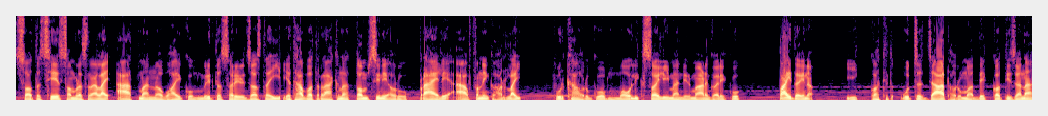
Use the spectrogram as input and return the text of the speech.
सतक्षे संरचनालाई आत्मा नभएको मृत शरीर जस्तै यथावत राख्न तम्सिनेहरू प्रायले आफ्नै घरलाई पुर्खाहरूको मौलिक शैलीमा निर्माण गरेको पाइँदैन। यी कथित उच्च जातहरूमध्ये कतिजना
